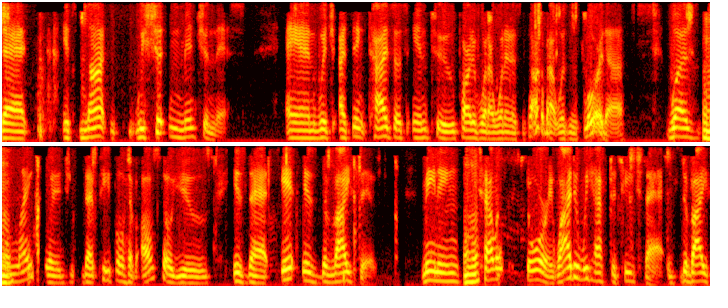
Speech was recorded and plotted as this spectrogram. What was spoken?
that it's not? We shouldn't mention this." and which I think ties us into part of what I wanted us to talk about was in Florida, was mm-hmm. the language that people have also used is that it is divisive, meaning mm-hmm. telling story. Why do we have to teach that? It's divisive.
